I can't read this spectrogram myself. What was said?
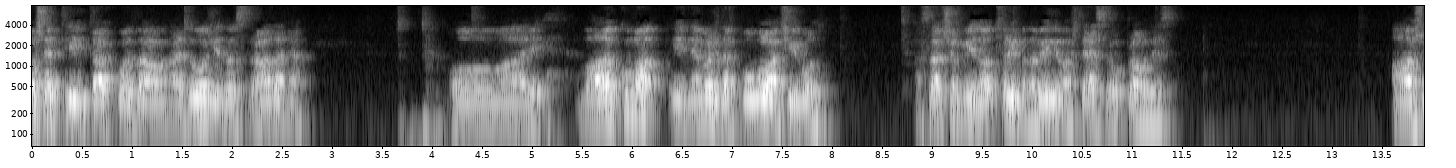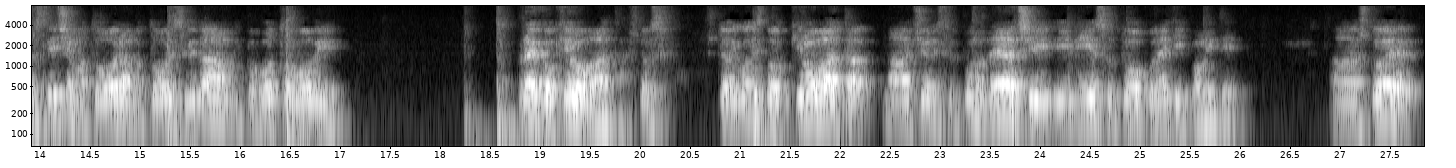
ošteti tako da ona dođe do stradanja ovaj, vakuma i ne može da povlači vodu. A sad ćemo mi da otvorimo da vidimo šta se upravo desi. A što se tiče motora, motori su idealni, pogotovo ovi preko kilovata, što, su, što je god ispod kilovata, znači oni su puno nejači i nisu toliko neki kvalitet. A što je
